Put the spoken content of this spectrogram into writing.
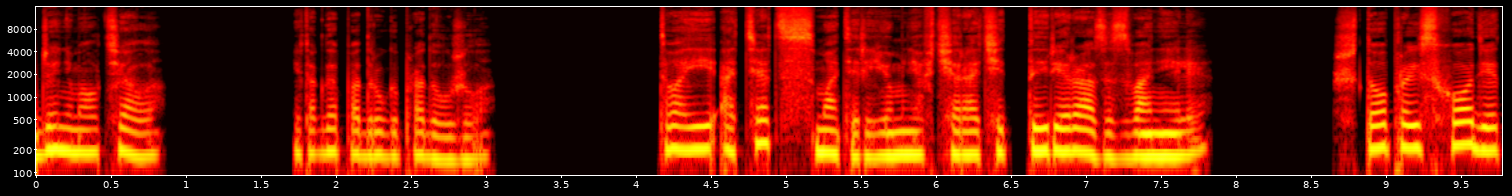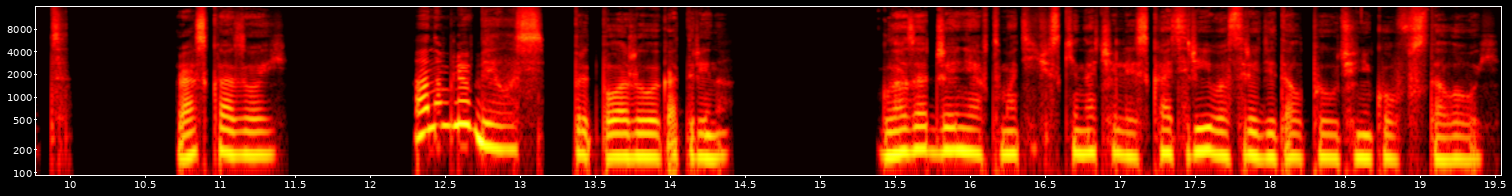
Дженни молчала, и тогда подруга продолжила. «Твои отец с матерью мне вчера четыре раза звонили. Что происходит? Рассказывай». «Она влюбилась», — предположила Катрина. Глаза Дженни автоматически начали искать Рива среди толпы учеников в столовой.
